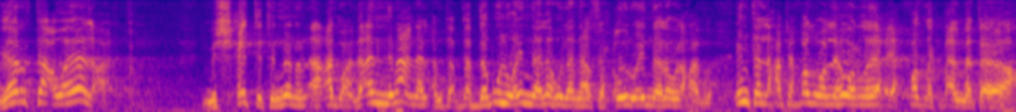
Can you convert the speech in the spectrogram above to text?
يرتع ويلعب. مش حتة إن أنا نقعده عن- لأن معنى ده بقول وإنا له لناصحون وإنا له لحافظون. أنت اللي هتحفظه ولا هو اللي هيحفظ لك بقى المتاع؟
